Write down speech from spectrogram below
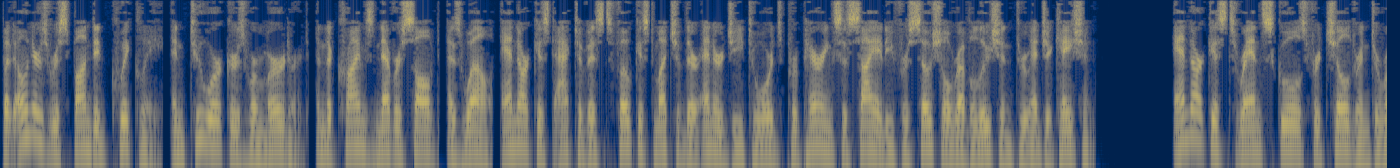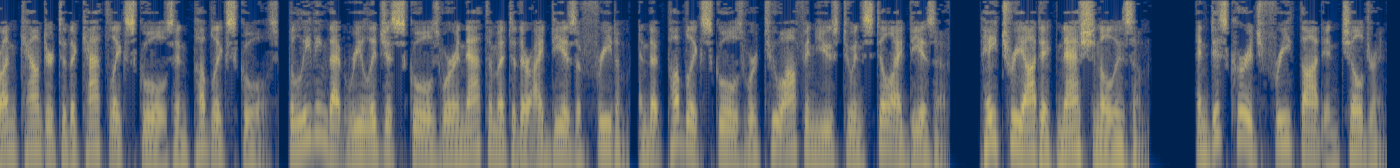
But owners responded quickly, and two workers were murdered, and the crimes never solved. As well, anarchist activists focused much of their energy towards preparing society for social revolution through education. Anarchists ran schools for children to run counter to the Catholic schools and public schools, believing that religious schools were anathema to their ideas of freedom, and that public schools were too often used to instill ideas of patriotic nationalism and discourage free thought in children.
